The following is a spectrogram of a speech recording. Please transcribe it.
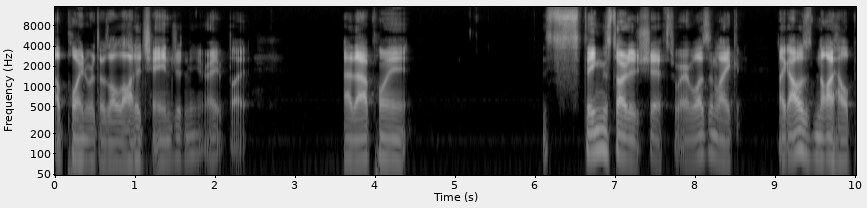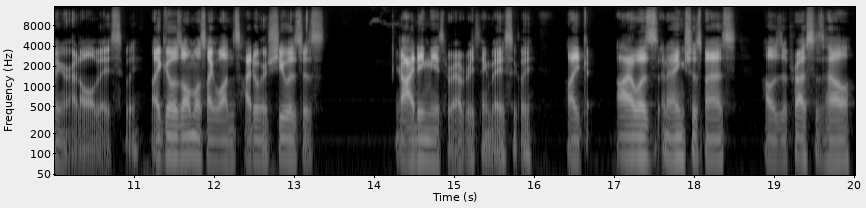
a point where there was a lot of change in me, right? But at that point, things started to shift where it wasn't like like I was not helping her at all basically. Like it was almost like one side where she was just guiding me through everything basically. Like I was an anxious mess. I was depressed as hell.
